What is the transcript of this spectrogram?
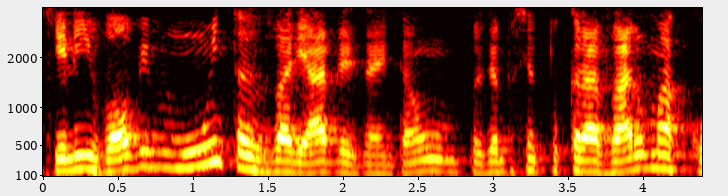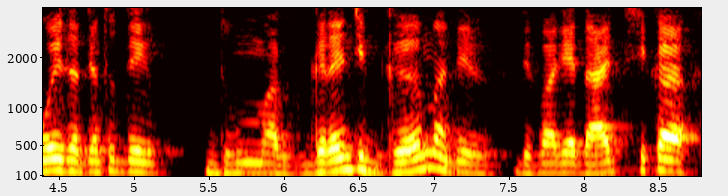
que ele envolve muitas variáveis, né? Então, por exemplo, se tu cravar uma coisa dentro de, de uma grande gama de, de variedades, fica,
